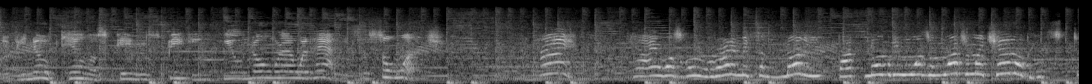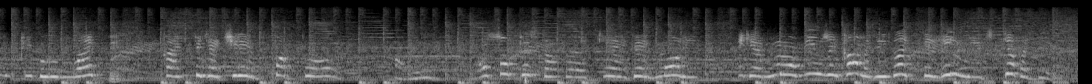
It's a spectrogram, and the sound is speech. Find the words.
if you know Taylor's game was speaking, you know that would happen, so so much. Hi! I was trying to make some money, but nobody wants to watch my channel because stupid people don't like me. I think I cheated fuck bro. Oh, I'm so pissed off that I can't get money and get more views and comments. Like they hate me and stuff like this.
